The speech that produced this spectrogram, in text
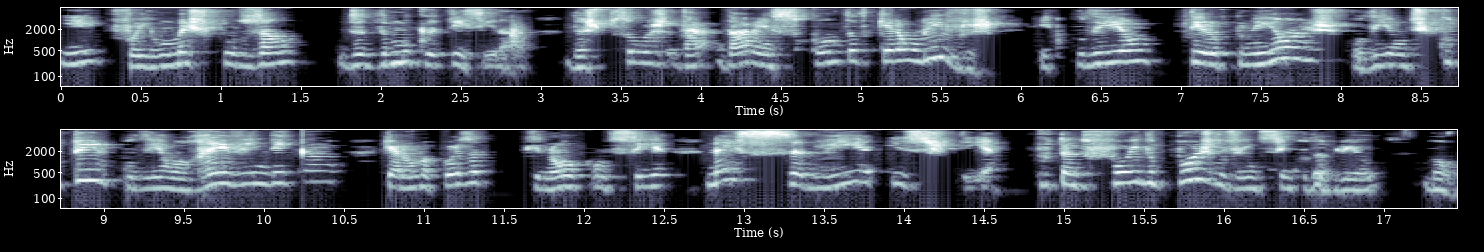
e foi uma explosão de democraticidade, das pessoas darem-se conta de que eram livres e que podiam ter opiniões, podiam discutir, podiam reivindicar, que era uma coisa que não acontecia, nem se sabia que existia. Portanto, foi depois do 25 de Abril. Bom,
